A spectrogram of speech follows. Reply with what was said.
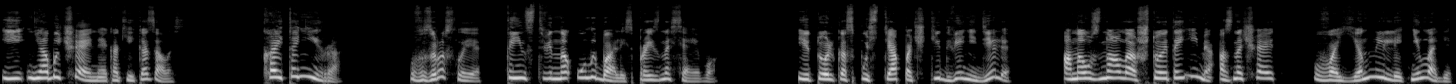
и необычайное, как ей казалось. Кайтанира. Взрослые таинственно улыбались, произнося его. И только спустя почти две недели она узнала, что это имя означает «военный летний лагерь».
